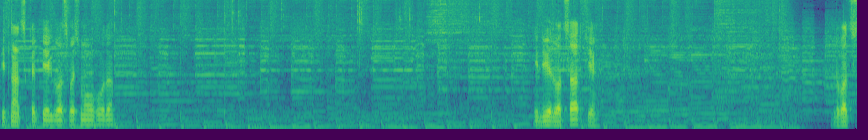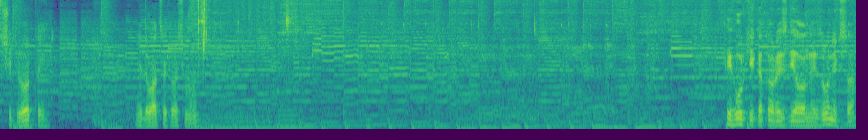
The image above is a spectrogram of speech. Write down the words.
Пятнадцать копеек двадцать восьмого года. И две двадцатки 24 и 28 фигурки которые сделаны из оникса.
